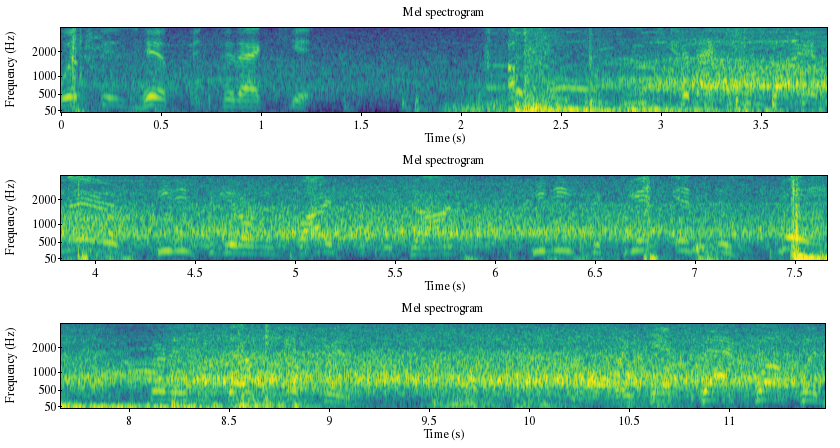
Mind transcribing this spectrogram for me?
whip his hip into that kick. Oh, huge connection by him there. He needs to get on his bicycle, John. He needs to get into space so that he doesn't get finished. Oh, he gets back up, but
